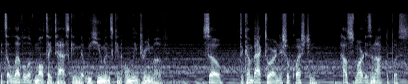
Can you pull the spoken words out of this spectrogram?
It's a level of multitasking that we humans can only dream of. So, to come back to our initial question, how smart is an octopus?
